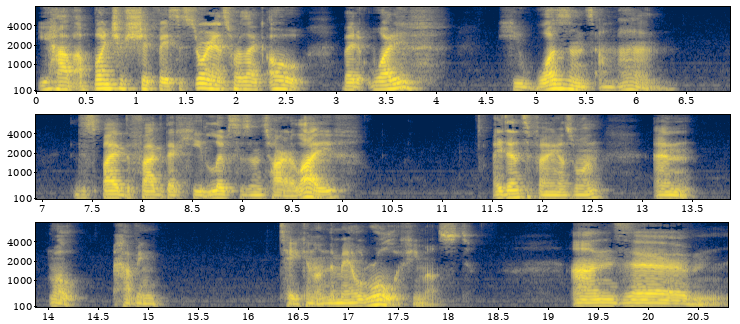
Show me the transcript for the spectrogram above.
you have a bunch of shit-faced historians who are like, oh, but what if he wasn't a man? Despite the fact that he lives his entire life identifying as one and, well, having taken on the male role if he must. And um,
